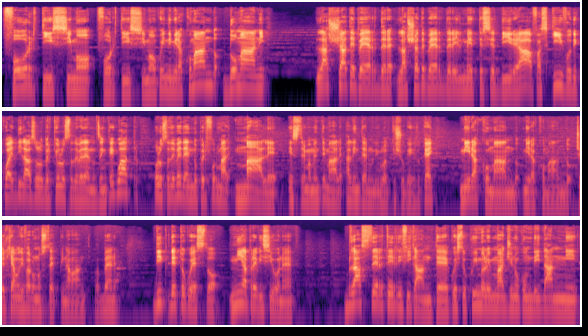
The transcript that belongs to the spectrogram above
fortissimo, fortissimo. Quindi mi raccomando, domani lasciate perdere, lasciate perdere il mettersi a dire ah fa schifo di qua e di là solo perché o lo state vedendo Zenkai 4 o lo state vedendo performare male, estremamente male all'interno di qualche showcase, ok? Mi raccomando, mi raccomando, cerchiamo di fare uno step in avanti, va bene? Di detto questo, mia previsione Blaster terrificante. Questo qui me lo immagino con dei danni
